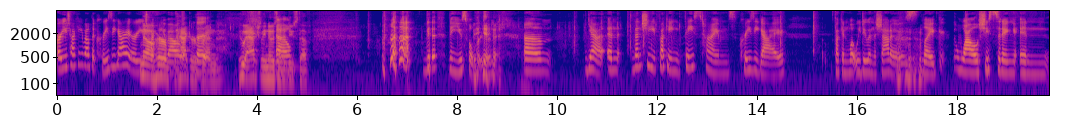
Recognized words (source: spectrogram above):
are you talking about the crazy guy or are you No, talking her about hacker the, friend who actually knows how Oh. to do stuff. the, the useful person Yeah. Um, yeah, and then she fucking FaceTimes crazy guy, fucking what we do in the shadows, like while she's sitting in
